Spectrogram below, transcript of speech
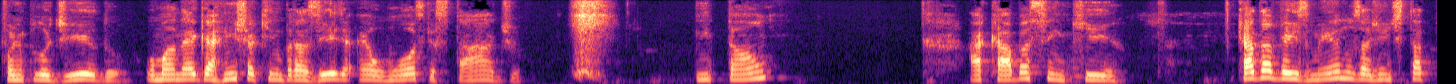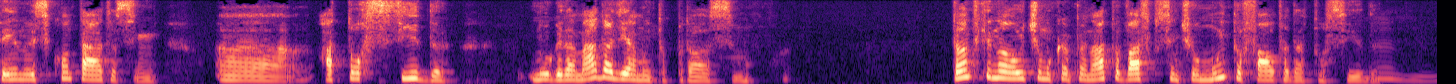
foi implodido. O Mané Garrincha aqui em Brasília é um outro estádio. Então, acaba assim que cada vez menos a gente está tendo esse contato. Assim, a, a torcida no gramado ali é muito próximo. Tanto que no último campeonato o Vasco sentiu muito falta da torcida. Uhum.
